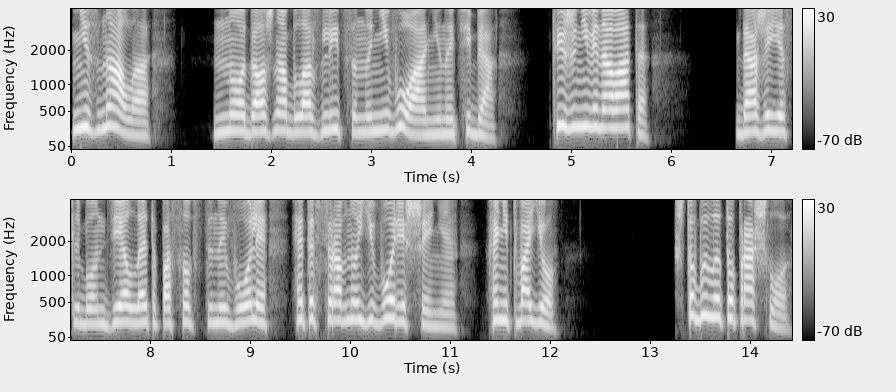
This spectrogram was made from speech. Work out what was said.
Не знала, но должна была злиться на него, а не на тебя. Ты же не виновата. Даже если бы он делал это по собственной воле, это все равно его решение, а не твое. Что было, то прошло.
